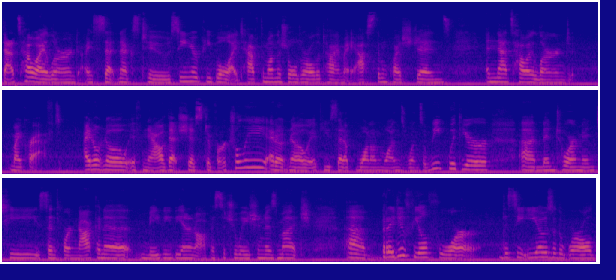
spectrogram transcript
That's how I learned. I sat next to senior people, I tapped them on the shoulder all the time, I asked them questions, and that's how I learned my craft. I don't know if now that shifts to virtually. I don't know if you set up one on ones once a week with your uh, mentor mentee, since we're not going to maybe be in an office situation as much. Um, but I do feel for the CEOs of the world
